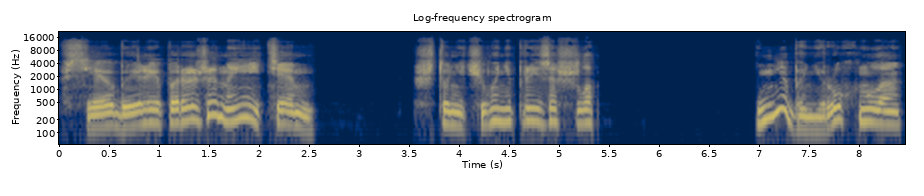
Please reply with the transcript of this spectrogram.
Все были поражены тем, что ничего не произошло. Небо не рухнуло,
